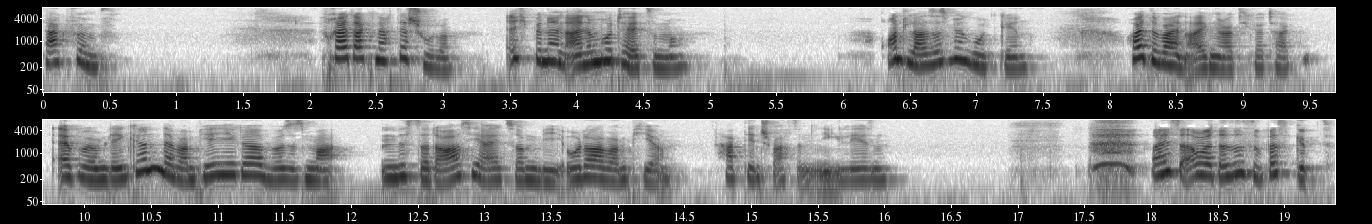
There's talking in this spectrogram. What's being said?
Tag 5. Freitag nach der Schule. Ich bin in einem Hotelzimmer. Und lass es mir gut gehen. Heute war ein eigenartiger Tag. Abraham Lincoln, der Vampirjäger, versus Ma Mr. Darcy als Zombie oder Vampir. Hab den Schwachsinn nie gelesen. Weiß aber, dass es sowas gibt.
